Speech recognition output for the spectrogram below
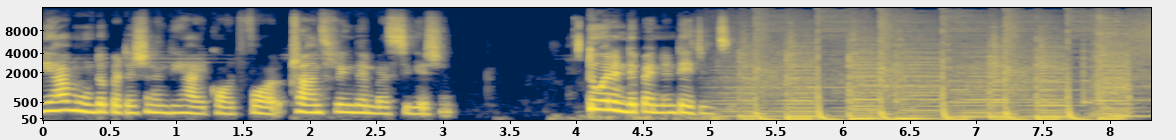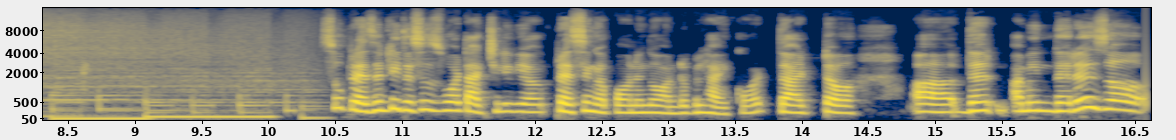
we have moved a petition in the High Court for transferring the investigation to an independent agency. So presently, this is what actually we are pressing upon in the Honorable High Court that uh, uh, there. I mean, there is a.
